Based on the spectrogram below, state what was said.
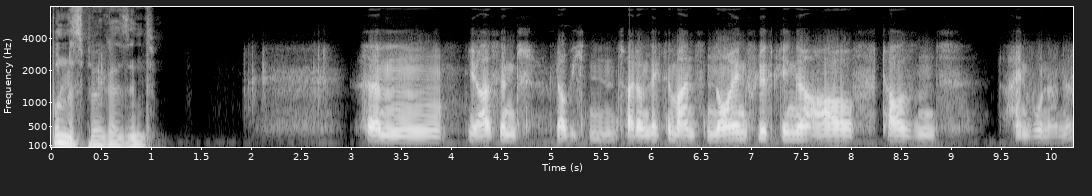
Bundesbürger sind. Ähm, ja, es sind, glaube ich, 2016 waren es neun Flüchtlinge auf 1000 Einwohner. Ne?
